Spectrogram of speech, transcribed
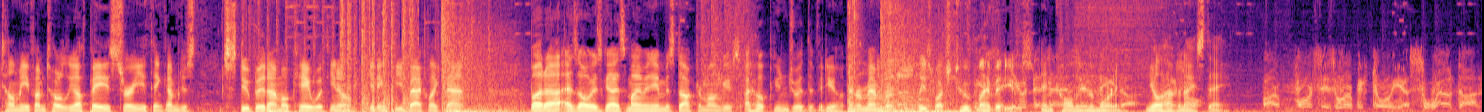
Tell me if I'm totally off base or you think I'm just stupid. I'm okay with, you know, getting feedback like that. But uh, as always, guys, my name is Dr. Mongoose. I hope you enjoyed the video. And remember, please watch two of my videos and call me in the morning. You'll have a nice day. Our forces were victorious. Well done.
